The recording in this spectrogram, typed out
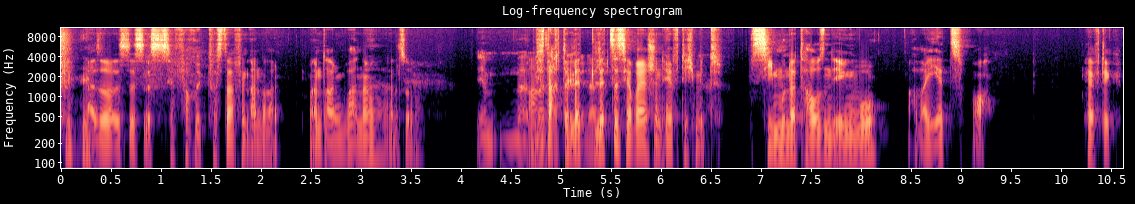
also es ist, es ist ja verrückt, was da für ein Andrang, Andrang war. Ne? Also Ja, man, ich man dachte, let letztes Jahr war ja schon heftig mit 700.000 irgendwo, aber jetzt, boah, heftig.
